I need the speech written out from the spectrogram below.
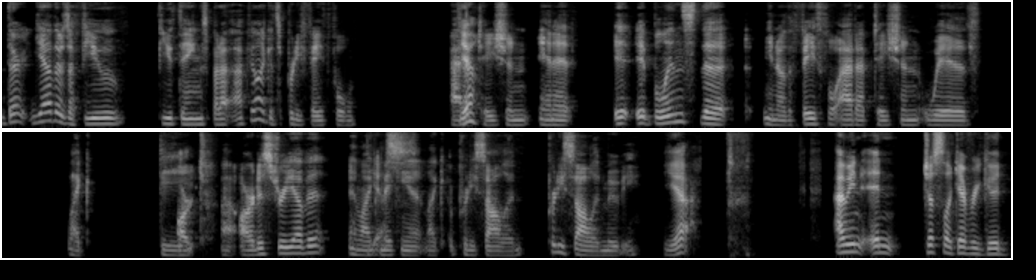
there yeah there's a few few things but i, I feel like it's a pretty faithful Yeah. adaptation in it it it blends the you know the faithful adaptation with like the Art. uh, artistry of it and like making it like a pretty solid pretty solid movie yeah. I mean, and just like every good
